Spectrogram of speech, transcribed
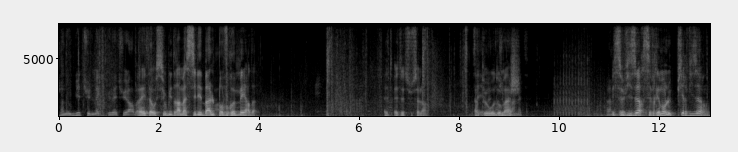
j'en ai, oublié de tuer le mec que j'avais tué l'arbre. Ouais, t'as aussi oublié de ramasser les balles, pauvre merde. Elle était dessus celle-là. Un peu haut, dommage. Mais ce viseur, c'est vraiment le pire viseur. hein.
